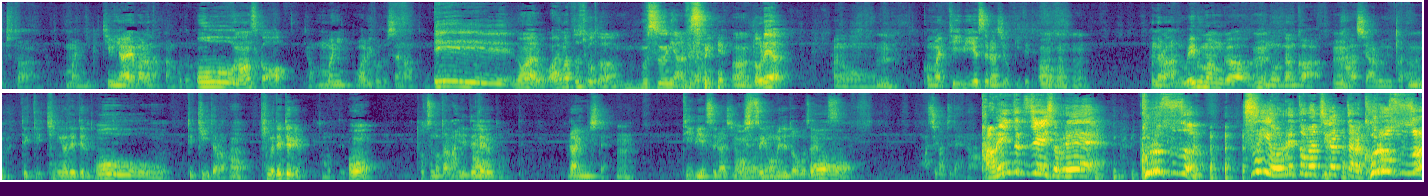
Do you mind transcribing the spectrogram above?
ちょっとほんまに君に謝らなあかんことが。おおなんすか？ほんまに悪いことしたなと思って。ええー、なんやろ？謝ってほしいことは無数にある無数にうんどれやろ？あのーうん。この前 TBS ラジオ聞いてて。うんうんうん。ほんならあのウェブ漫画のなんかうん。話あるから、うん。てっきり君が出てるとお思っおて聞いたら、ん。君が出てるやんと思って。とつの高秀出てると思って。LINE にして。うん。TBS ラジオ出演おめでとうございます。お間違ってたよな。仮面絶じゃいそれ。殺すぞ。次俺と間違ったら殺すぞ。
